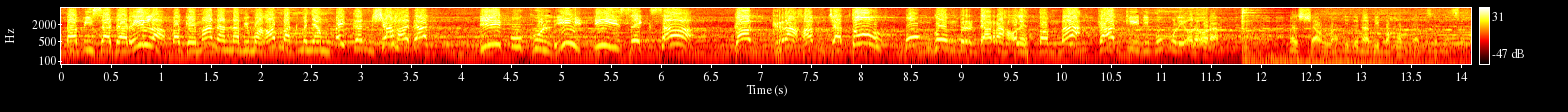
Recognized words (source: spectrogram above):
Tapi sadarilah bagaimana Nabi Muhammad menyampaikan syahadat dipukuli, diseksa, gagraham jatuh punggung berdarah oleh tombak kaki dipukuli oleh orang Masya Allah itu Nabi Muhammad SAW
